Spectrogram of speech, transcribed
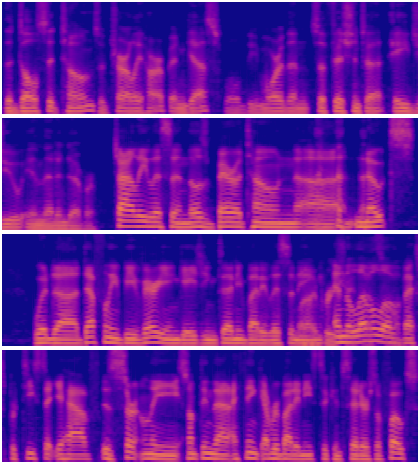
the dulcet tones of Charlie Harp and guests will be more than sufficient to aid you in that endeavor. Charlie, listen, those baritone uh, notes would uh, definitely be very engaging to anybody listening. Well, and the level that, of expertise that you have is certainly something that I think everybody needs to consider. So, folks,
